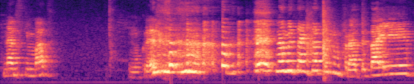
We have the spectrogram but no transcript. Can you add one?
Ne-am schimbat? Nu cred. La mentalitate nu, frate, dar e...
